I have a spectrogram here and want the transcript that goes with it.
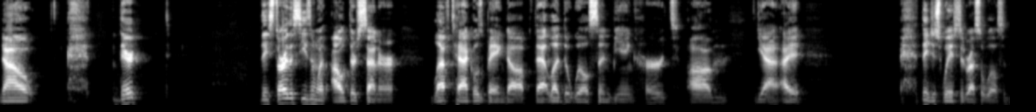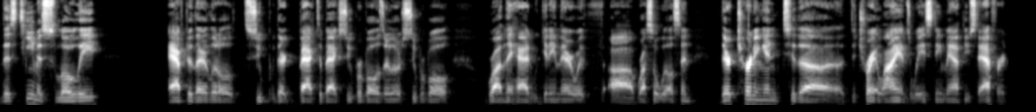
now they're they started the season without their center. Left tackle's banged up. That led to Wilson being hurt. Um, yeah, I they just wasted Russell Wilson. This team is slowly after their little super their back to back Super Bowls, their little Super Bowl run they had getting there with uh, Russell Wilson, they're turning into the Detroit Lions wasting Matthew Stafford.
